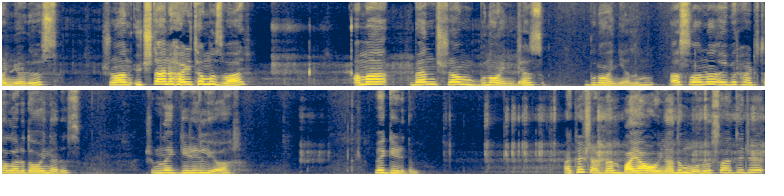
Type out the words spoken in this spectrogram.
oynuyoruz. Şu an 3 tane haritamız var. Ama ben şu an bunu oynayacağız. Bunu oynayalım. Az sonra öbür haritaları da oynarız. Şimdi giriliyor. Ve girdim. Arkadaşlar ben bayağı oynadım bunu. Sadece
